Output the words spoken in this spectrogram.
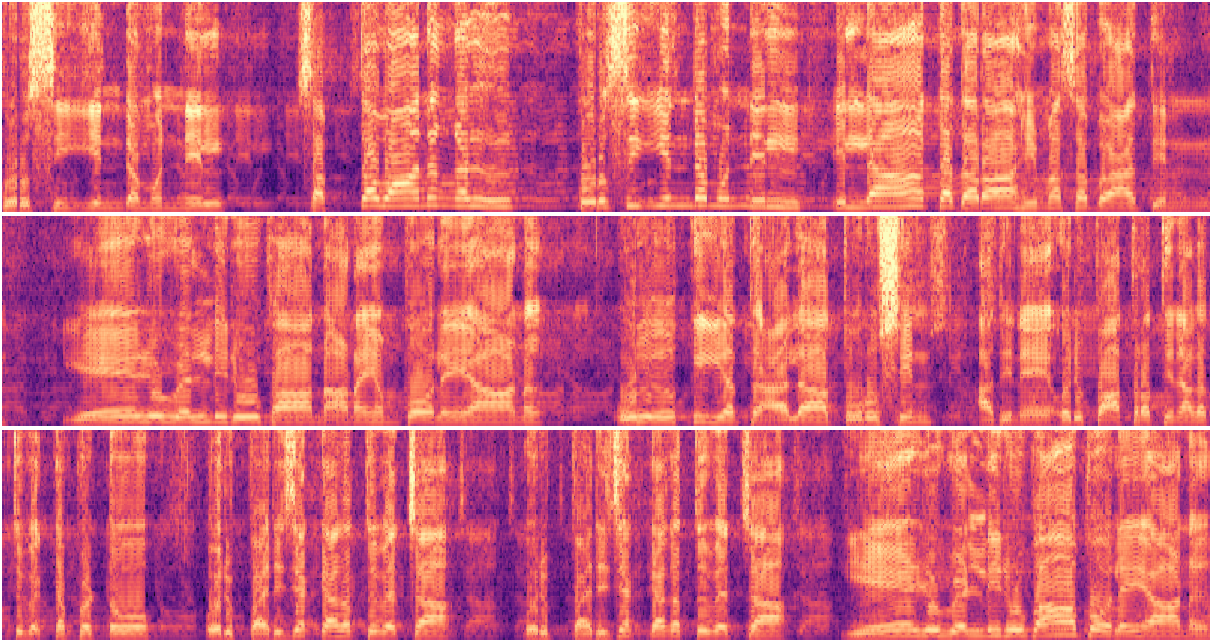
കുർസിയിന്റെ മുന്നിൽ സപ്തവാനങ്ങൾ കുർസിയിന്റെ മുന്നിൽ ഇല്ലാ കദറാഹിമ സബഅത്തിൻ ഏഴു വെള്ളി രൂപ നാണയം പോലെയാണ്. ഉൽക്കിയത്ത് അല തുറുസിൻ. അതിനെ ഒരു പാത്രത്തിനകത്ത് വെക്കപ്പെട്ടു. ഒരു പരിചക്കകത്ത് വെച്ച ഒരു പരിചക്കകത്ത് വെച്ച ഏഴ് വെള്ളി രൂപ പോലെയാണ്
